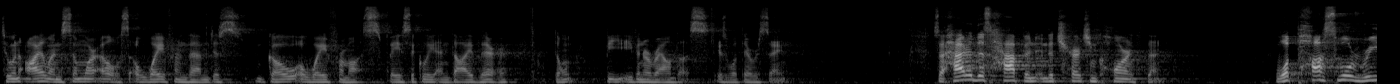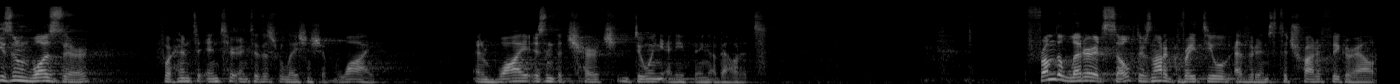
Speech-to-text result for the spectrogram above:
to an island somewhere else away from them. Just go away from us, basically, and die there. Don't be even around us, is what they were saying. So, how did this happen in the church in Corinth then? What possible reason was there for him to enter into this relationship? Why? And why isn't the church doing anything about it? From the letter itself, there's not a great deal of evidence to try to figure out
